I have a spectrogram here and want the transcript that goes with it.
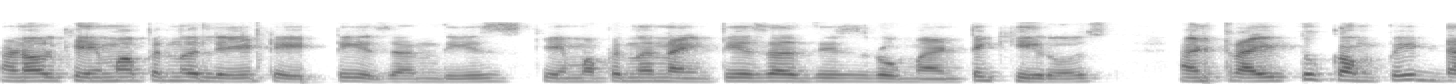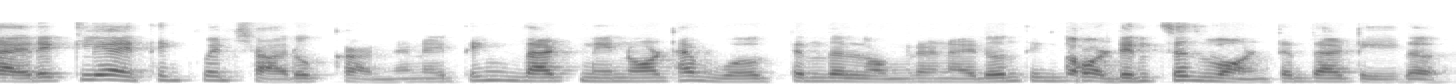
and all came up in the late 80s and these came up in the 90s as these romantic heroes and tried to compete directly, I think, with Shah Rukh Khan. And I think that may not have worked in the long run. I don't think the audiences wanted that either.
